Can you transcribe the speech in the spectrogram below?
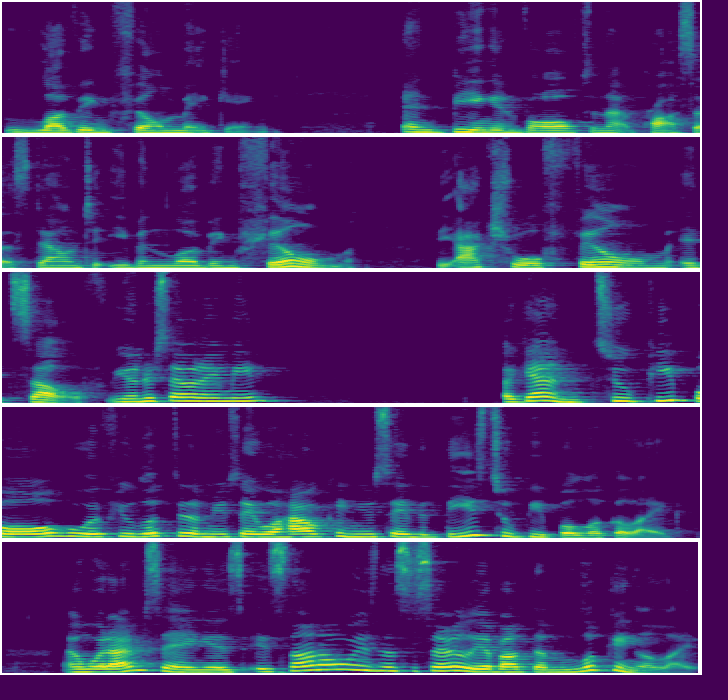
loving filmmaking and being involved in that process down to even loving film, the actual film itself. You understand what I mean? Again, two people who, if you looked at them, you say, well, how can you say that these two people look alike? And what I'm saying is, it's not always necessarily about them looking alike.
